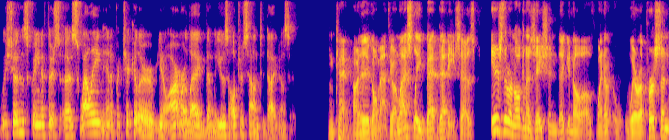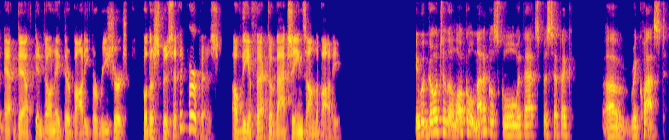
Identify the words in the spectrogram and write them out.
We shouldn't screen if there's a swelling in a particular, you know, arm or leg. Then we use ultrasound to diagnose it. Okay, all right, there you go, Matthew. And lastly, Bet- Betty says, "Is there an organization that you know of when a, where a person at death can donate their body for research for the specific purpose of the effect of vaccines on the body?" It would go to the local medical school with that specific uh, request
